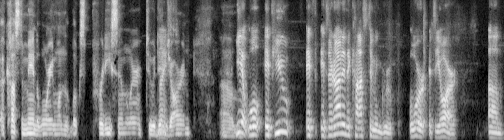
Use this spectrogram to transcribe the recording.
a custom Mandalorian one that looks pretty similar to a Din Nice. Djarin. Um, Yeah, well, if you if if they're not in the costuming group or if they are, um,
